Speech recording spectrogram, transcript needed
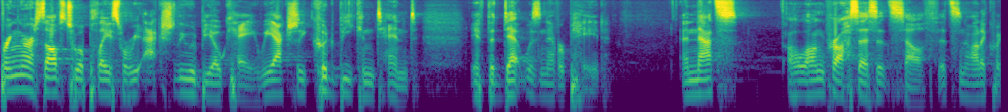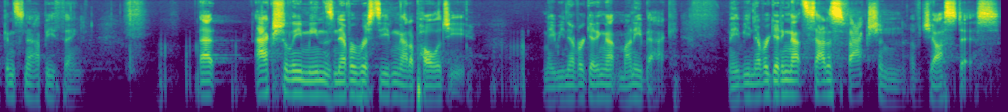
bringing ourselves to a place where we actually would be okay. We actually could be content if the debt was never paid. And that's a long process itself. It's not a quick and snappy thing. That actually means never receiving that apology, maybe never getting that money back, maybe never getting that satisfaction of justice.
